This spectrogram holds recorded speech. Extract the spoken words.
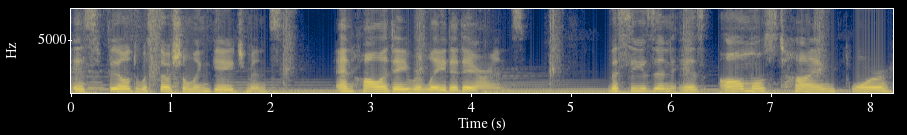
is filled with social engagements and holiday related errands. The season is almost time for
